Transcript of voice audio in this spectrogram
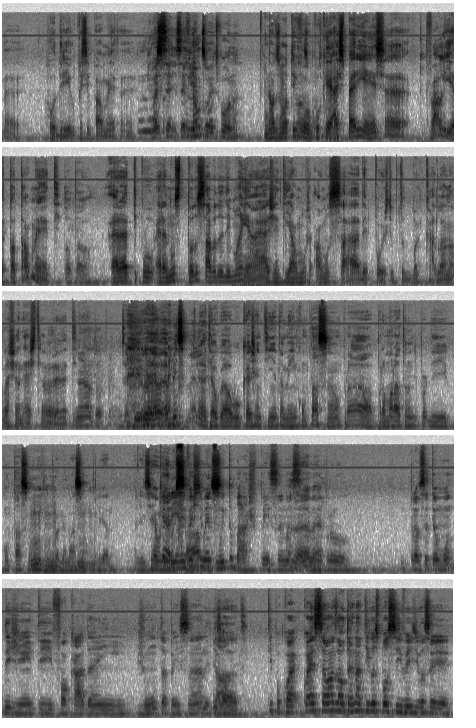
né, Rodrigo, principalmente. Né? Mas cê- cê via não desmotivou, né? Não desmotivou, Não desmotivou. porque a experiência valia totalmente. Total. Era tipo, era no, todo sábado de manhã, aí a gente ia almo- almoçar depois, tipo, tudo bancado lá no Alexandre Restaurante. Não, total. É, é bem semelhante ao, ao que a gente tinha também em computação para para maratona de, de computação, de Uhum, programação, uhum. tá ligado? A gente se reunia era um nos sábados. investimento muito baixo, pensando Pois assim, é, né? Pro, pra você ter um monte de gente focada em junta, pensando e tal. Exato. Tipo, qua- quais são as alternativas possíveis de você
